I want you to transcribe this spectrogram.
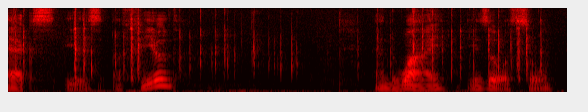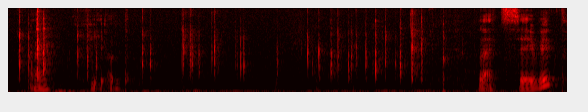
x is a field and y is also a field. Let's save it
